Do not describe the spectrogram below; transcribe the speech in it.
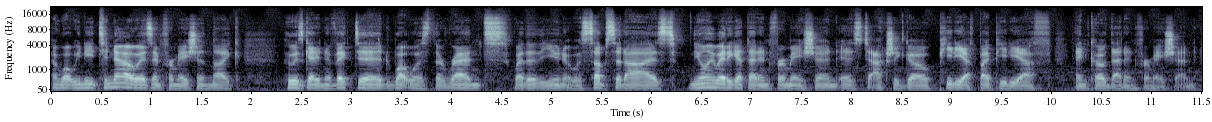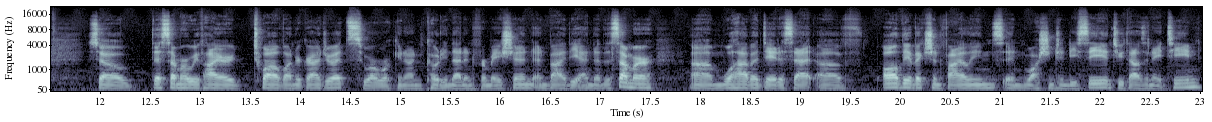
And what we need to know is information like who is getting evicted, what was the rent, whether the unit was subsidized. The only way to get that information is to actually go PDF by PDF and code that information. So this summer we've hired 12 undergraduates who are working on coding that information, and by the end of the summer, um, we'll have a data set of all the eviction filings in Washington, D.C. in 2018,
